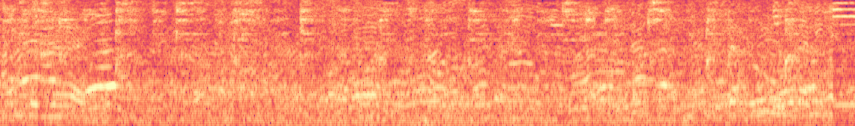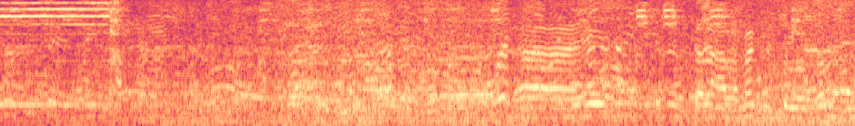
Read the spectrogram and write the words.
الحمد لله طلع على مجلس الوزراء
